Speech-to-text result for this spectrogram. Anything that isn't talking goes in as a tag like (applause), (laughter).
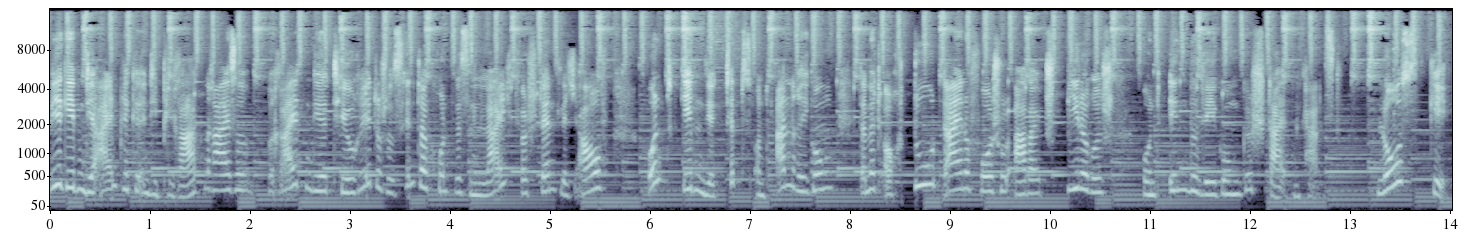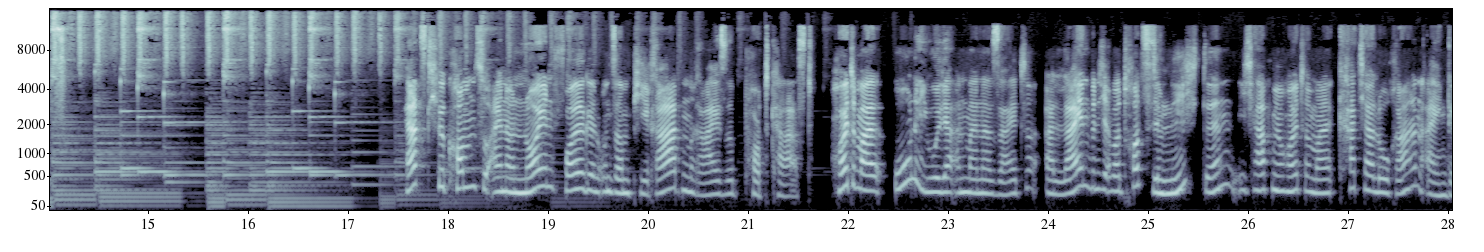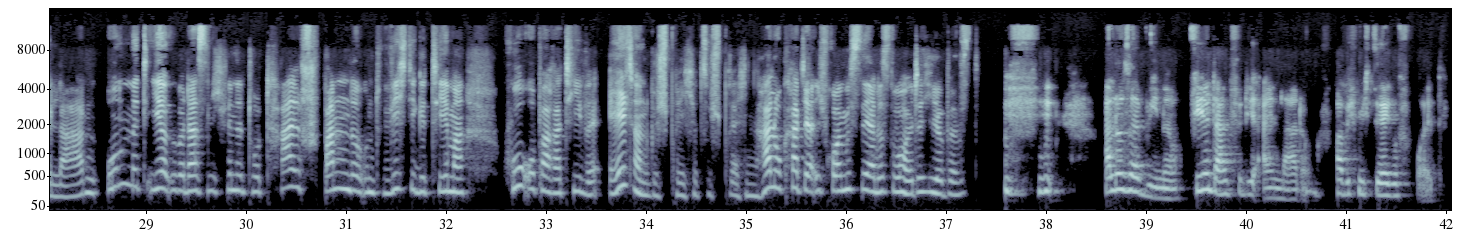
Wir geben dir Einblicke in die Piratenreise, bereiten dir theoretisches Hintergrundwissen leicht verständlich auf und geben dir Tipps und Anregungen, damit auch du deine Vorschularbeit spielerisch und in Bewegung gestalten kannst. Los geht's! Herzlich willkommen zu einer neuen Folge in unserem Piratenreise-Podcast. Heute mal ohne Julia an meiner Seite. Allein bin ich aber trotzdem nicht, denn ich habe mir heute mal Katja Loran eingeladen, um mit ihr über das, ich finde, total spannende und wichtige Thema kooperative Elterngespräche zu sprechen. Hallo Katja, ich freue mich sehr, dass du heute hier bist. (laughs) Hallo Sabine, vielen Dank für die Einladung. Habe ich mich sehr gefreut.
